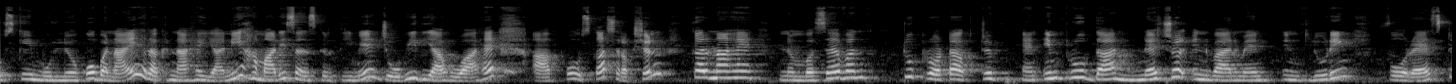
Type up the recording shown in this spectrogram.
उसके मूल्यों को बनाए रखना है। यानी हमारी संस्कृति में जो भी दिया हुआ है, आपको उसका संरक्षण करना है। Number seven to protect and improve the natural environment including forest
